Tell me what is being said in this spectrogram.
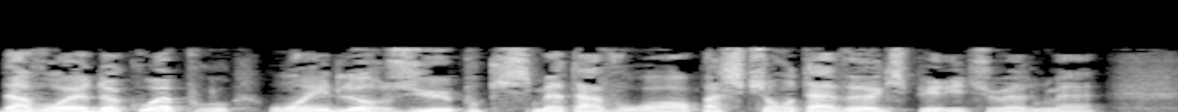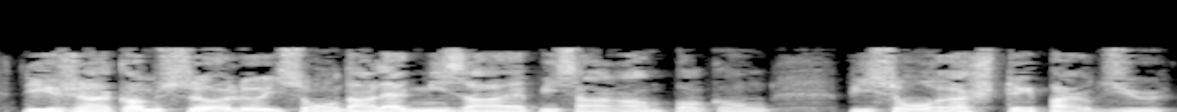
d'avoir de quoi pour oindre leurs yeux pour qu'ils se mettent à voir parce qu'ils sont aveugles spirituellement. Des gens comme ça, là, ils sont dans la misère, puis ils s'en rendent pas compte, puis ils sont rejetés par Dieu.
